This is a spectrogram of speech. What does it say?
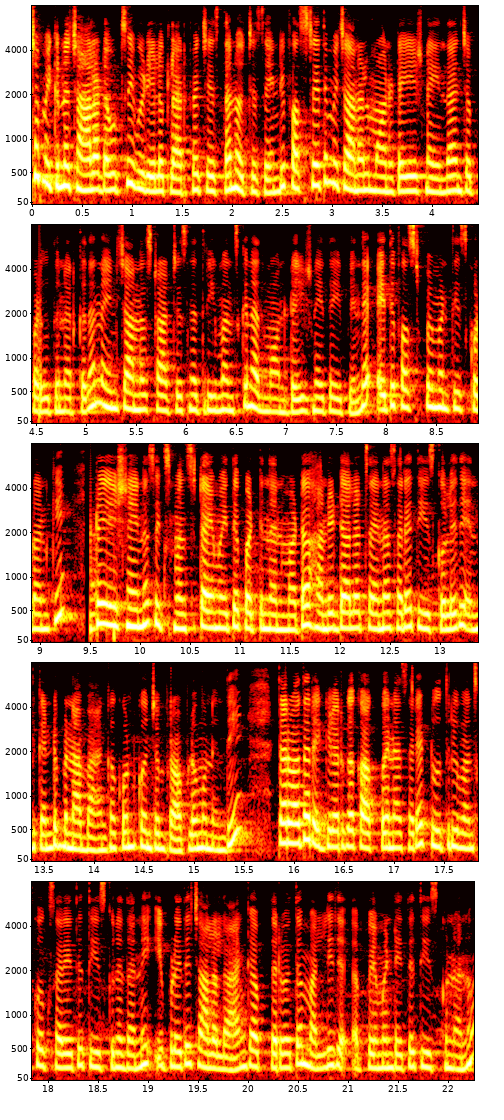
నుంచి మీకున్న చాలా డౌట్స్ ఈ వీడియోలో క్లారిఫై చేస్తాను. వచ్చేసేయండి. ఫస్ట్ అయితే మీ ఛానల్ మానిటైజేషన్ అయిందా అని చెప్పి అడుగుతున్నారు కదా. నేను ఛానల్ స్టార్ట్ చేసిన త్రీ మంత్స్కి నాది మానిటైజేషన్ అయితే అయిపోయింది. అయితే ఫస్ట్ పేమెంట్ తీసుకోవడానికి మానిటైజేషన్ అయినా సిక్స్ మంత్స్ టైం అయితే పట్టిందనమాట హండ్రెడ్ డాలర్స్ అయినా సరే తీసుకోలేదు. ఎందుకంటే నా బ్యాంక్ అకౌంట్ కొంచెం ప్రాబ్లం ఉంది తర్వాత రెగ్యులర్గా కాకపోయినా సరే టూ త్రీ మంత్స్కి ఒకసారి అయితే తీసుకునేదాన్ని. ఇప్పుడైతే చాలా లాంగ్ గ్యాప్ తర్వాత మళ్ళీ పేమెంట్ అయితే తీసుకున్నాను.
